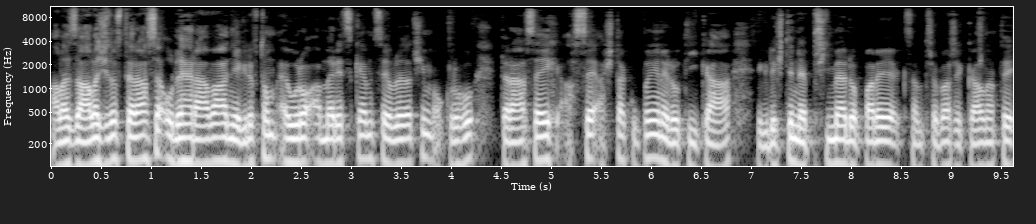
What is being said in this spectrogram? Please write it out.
ale záležitost, která se odehrává někde v tom euroamerickém civilizačním okruhu, která se jich asi až tak úplně nedotýká, i když ty nepřímé dopady, jak jsem třeba říkal, na ty,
